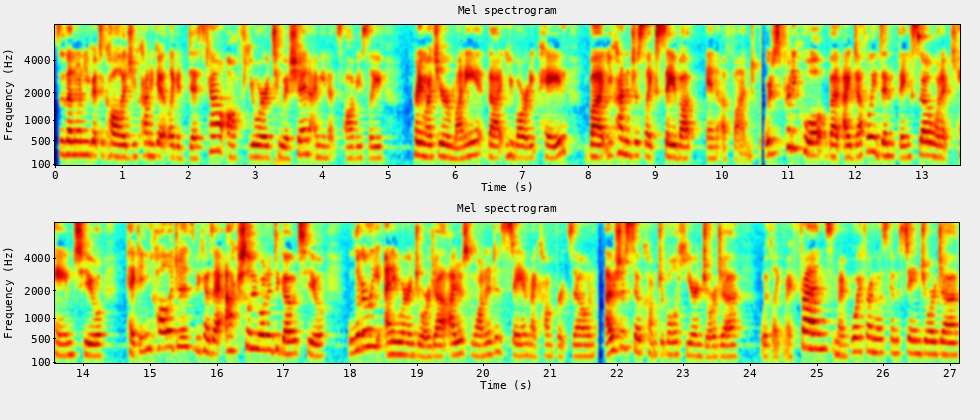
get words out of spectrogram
So then when you get to college, you kind of get like a discount off your tuition. I mean, it's obviously pretty much your money that you've already paid, but you kind of just like save up in a fund, which is pretty cool, but I definitely didn't think so when it came to picking colleges because I actually wanted to go to literally anywhere in Georgia. I just wanted to stay in my comfort zone. I was just so comfortable here in Georgia with like my friends. My boyfriend was going to stay in Georgia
